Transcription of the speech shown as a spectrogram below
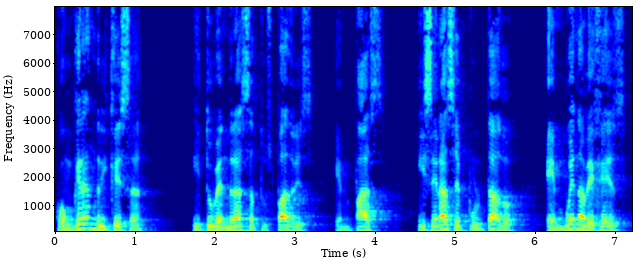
con gran riqueza, y tú vendrás a tus padres en paz y será sepultado en buena vejez.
